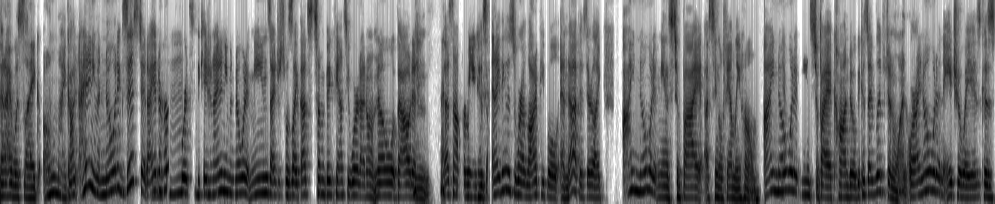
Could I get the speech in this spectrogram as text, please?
that I was like, oh my God, I didn't even know it existed. I had heard mm-hmm. the word syndication. I didn't even know what it means. I just was like, that's some big fancy word I don't know about. And that's not for me. Because, and I think this is where a lot of people end up is they're like, I know what it means to buy a single family home. I know yeah. what it means to buy a condo because I've lived in one, or I know what an HOA is because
